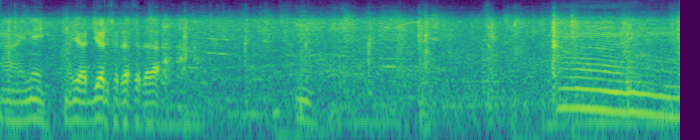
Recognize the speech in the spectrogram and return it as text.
Nah, ini mayar-jar saudara-saudara. Hmm. Hmm.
